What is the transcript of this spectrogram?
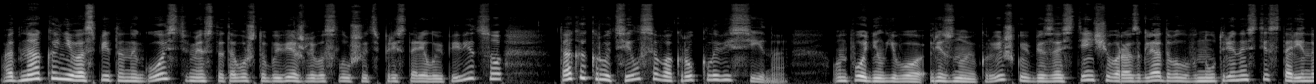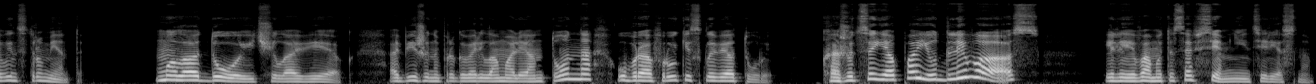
Однако невоспитанный гость, вместо того, чтобы вежливо слушать престарелую певицу, так и крутился вокруг клавесина. Он поднял его резную крышку и беззастенчиво разглядывал внутренности старинного инструмента. «Молодой человек», — обиженно проговорила Амалия Антонна, убрав руки с клавиатуры. «Кажется, я пою для вас. Или вам это совсем не интересно?»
